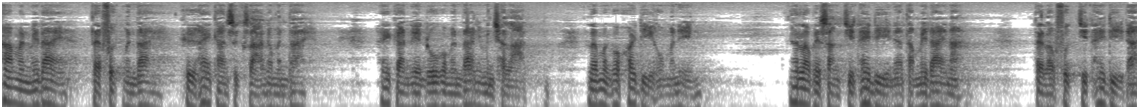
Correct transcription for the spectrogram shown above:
ห้ามมันไม่ได้ แต่ฝึกมันได้ คือให้การศึกษากับมันได้ ให้การเรียนรู้กับมันได้มันฉลาด แล้วมันก็ค่อยดีของมันเองงั้นเราไปสั่งจิตให้ดีเนี่ยทำไม่ได้นะ แต่เราฝึกจิตให้ดีได้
